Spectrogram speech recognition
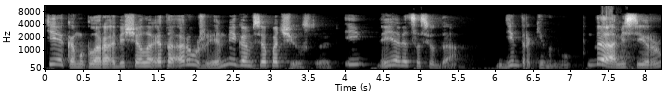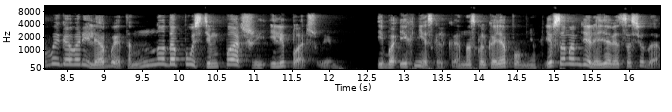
Те, кому Клара обещала это оружие, мигом все почувствуют и явятся сюда. Динтра кивнул. «Да, мессир, вы говорили об этом, но допустим, падший или падшие ибо их несколько, насколько я помню, и в самом деле явятся сюда.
